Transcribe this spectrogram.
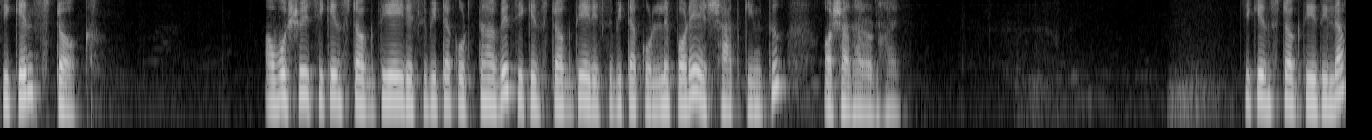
চিকেন স্টক। অবশ্যই চিকেন স্টক দিয়ে এই রেসিপিটা করতে হবে। চিকেন স্টক দিয়ে এই রেসিপিটা করলে পরে এর স্বাদ কিন্তু অসাধারণ হয়। চিকেন স্টক দিয়ে দিলাম।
